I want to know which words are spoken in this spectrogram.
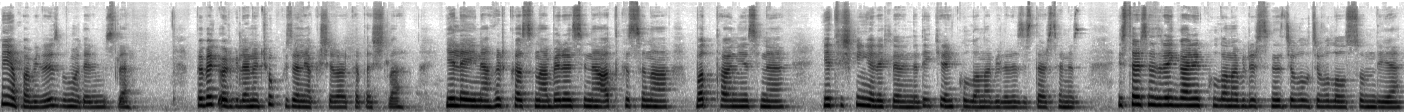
Ne yapabiliriz bu modelimizle? Bebek örgülerine çok güzel yakışır arkadaşlar. Yeleğine, hırkasına, beresine, atkısına, battaniyesine, yetişkin yeleklerinde de iki renk kullanabiliriz isterseniz. İsterseniz rengarenk kullanabilirsiniz cıvıl cıvıl olsun diye.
